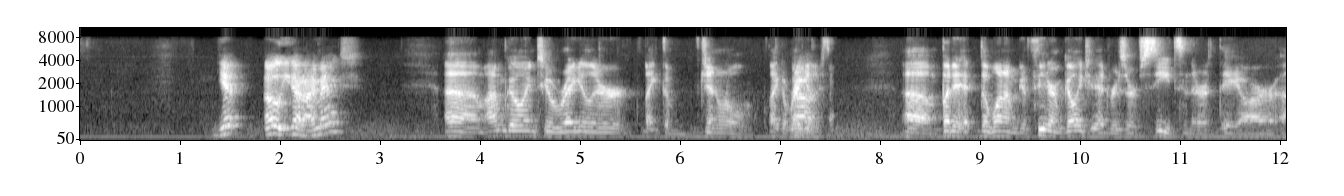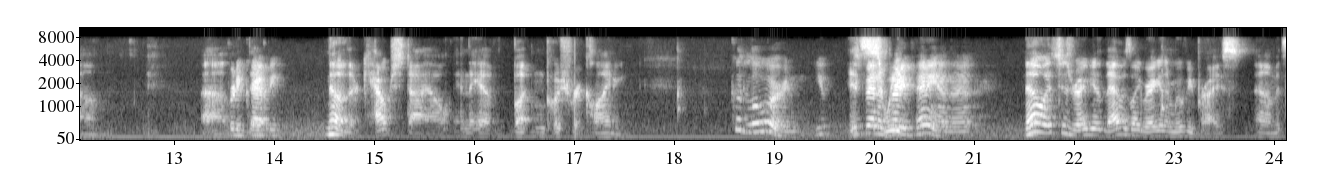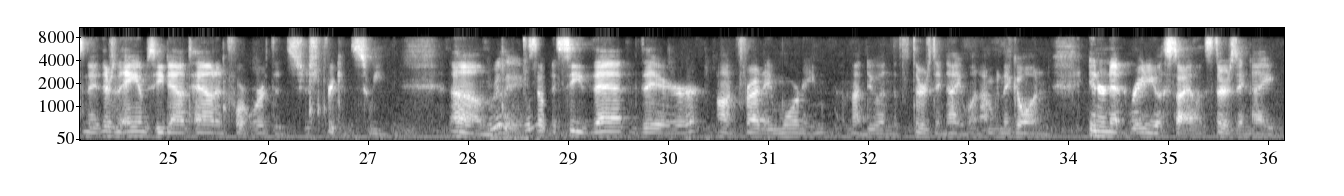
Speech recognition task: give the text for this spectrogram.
Yep. Oh, you got IMAX? Um, I'm going to a regular, like the general, like a regular. Um, but it, the one I'm the theater I'm going to had reserved seats, and they're they are um, uh, Pretty crappy. No, they're couch style, and they have button push reclining. Good lord, you, you It's spent a pretty penny on that. No, it's just regular. That was like regular movie price. Um, it's an, there's an AMC downtown in Fort Worth that's just freaking sweet. Um, Really? So to see that there on Friday morning, I'm not doing the Thursday night one. I'm going to go on internet radio silence Thursday night,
